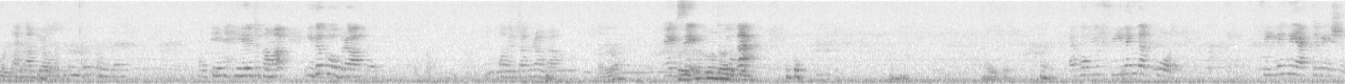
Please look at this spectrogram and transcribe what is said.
and come here. Inhale to come up, either cobra or then chaturanga. Exhale, go back. I hope you're feeling that core, feeling the activation.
